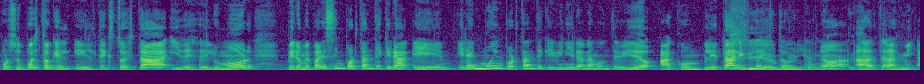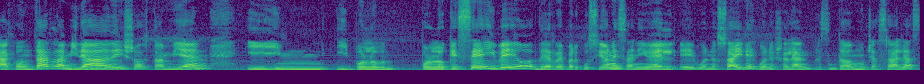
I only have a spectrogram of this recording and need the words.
por supuesto que el, el texto está y desde el humor, pero me parece importante que era, eh, era muy importante que vinieran a Montevideo a completar Sí, esta es historia, ¿no? A, contar la mirada de ellos también y, y por lo por lo que sé y veo de repercusiones a nivel eh, Buenos Aires, bueno, ya la han presentado en muchas salas.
